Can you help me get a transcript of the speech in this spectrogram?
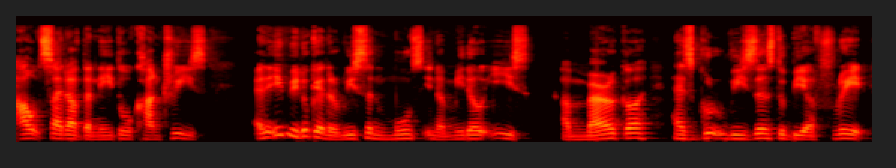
outside of the NATO countries. And if we look at the recent moves in the Middle East, America has good reasons to be afraid.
